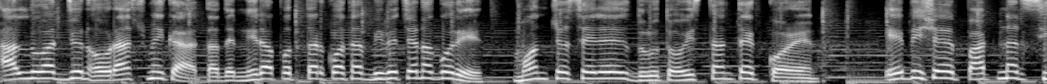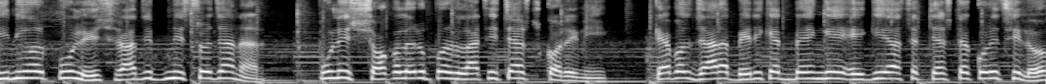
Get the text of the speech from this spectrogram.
আল্লু অর্জুন ও রাশ্মিকা তাদের নিরাপত্তার কথা বিবেচনা করে মঞ্চ ছেড়ে দ্রুত স্থান ত্যাগ করেন। এ বিষয়ে পাটনার সিনিয়র পুলিশ রাজীব মিশ্র জানান, পুলিশ সকলের উপর লাঠিচার্জ করেনি। কেবল যারা ব্যারিকেড ভেঙে এগিয়ে আসার চেষ্টা করেছিল,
